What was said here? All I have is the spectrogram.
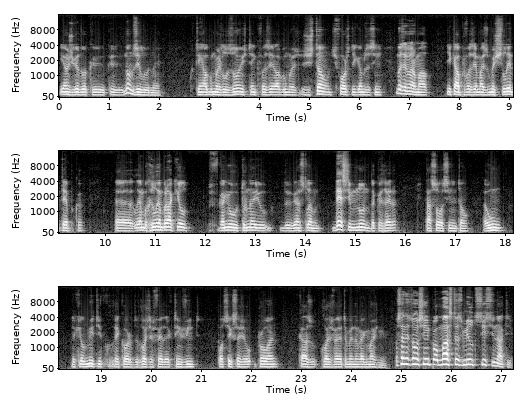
E é um jogador que, que não desilude, não é? Tem algumas lesões, tem que fazer alguma gestão de esforço, digamos assim, mas é normal. E acaba por fazer mais uma excelente época. Uh, lembro, relembrar que ele ganhou o torneio de Grand Slam 19 da carreira, está só assim então a 1 um daquele mítico recorde de Roger Federer que tem 20, pode ser que seja para o ano, caso Roger Federer também não ganhe mais nenhum. Passando então assim para o Masters 1000 de Cincinnati,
